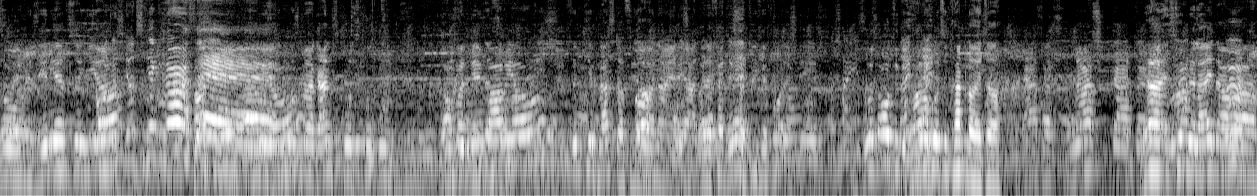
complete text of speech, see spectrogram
So, wir sehen jetzt hier. Der Große! Mario, muss mal ganz kurz gucken. Nochmal drehen, Mario. Sind hier Platz dafür. Oh nein, ja, Weil der fette Stativ hier vorne steht. Wo ist Auto Machen wir gefahren? kurz einen Cut, Leute. Das. Ja, es tut mir leid, aber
